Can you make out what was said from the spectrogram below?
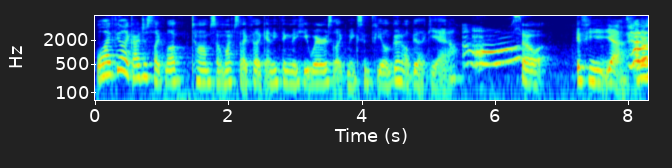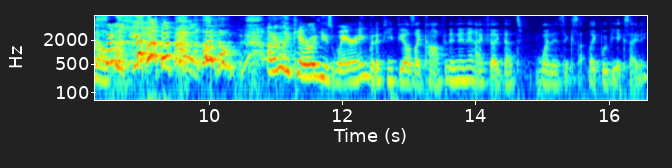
Well, I feel like I just like love Tom so much that I feel like anything that he wears like makes him feel good. I'll be like, yeah. Aww. So if he, yeah, I don't know. So I don't, I don't really care what he's wearing, but if he feels like confident in it, I feel like that's when it's exci- like would be exciting.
